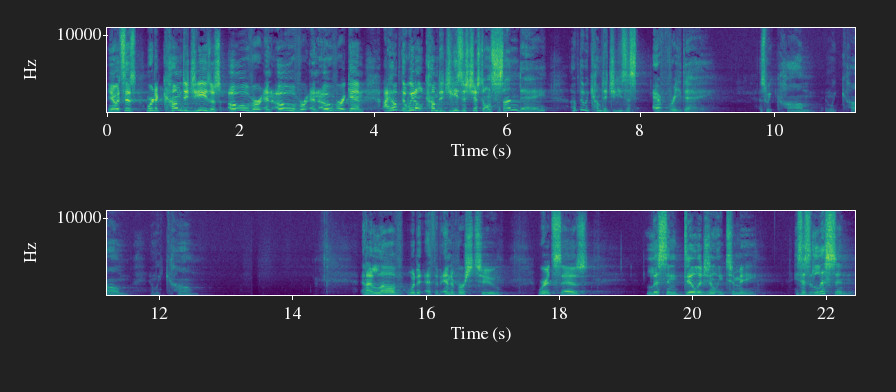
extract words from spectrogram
You know, it says, We're to come to Jesus over and over and over again. I hope that we don't come to Jesus just on Sunday. I hope that we come to Jesus every day as we come and we come and we come. And I love what it, at the end of verse 2, where it says, Listen diligently to me. He says, Listen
